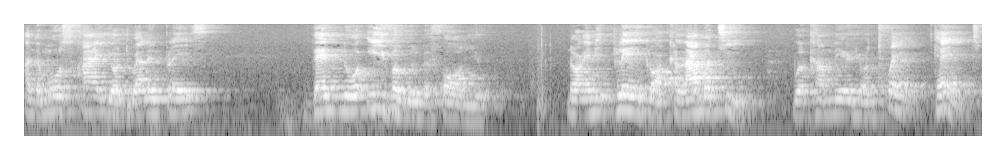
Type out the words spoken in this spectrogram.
and the Most High your dwelling place, then no evil will befall you, nor any plague or calamity will come near your tent.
